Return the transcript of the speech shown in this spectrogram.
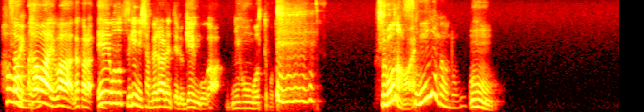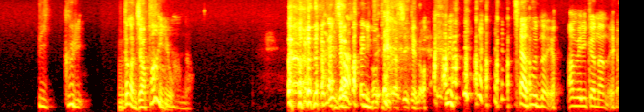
ハワイは？ハハワイはだから英語の次に喋られてる言語が日本語ってこと。えー、すごない？そうなの？うん。びっくり。だからジャパンよ。だからジャパンよっておかしいけど、ちゃうのよ。アメリカなのよ。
